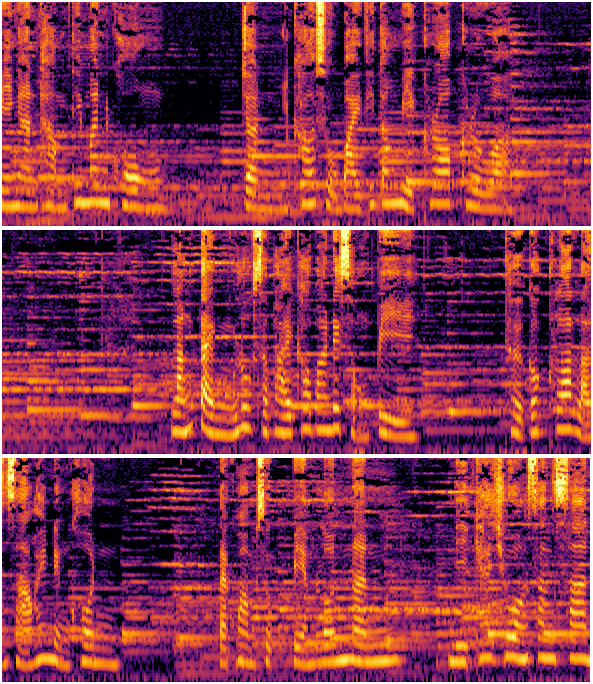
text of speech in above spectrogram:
มีงานทำที่มั่นคง จนเข้าสู่ใบที่ต้องมีครอบครัว หลังแต่งลูกสะพ้ายเข้าบ้านได้สองปี เธอก็คลอดหลานสาวให้หนึ่งคน แต่ความสุขเปี่ยมล้นนั้นมีแค่ช่วงสั้น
